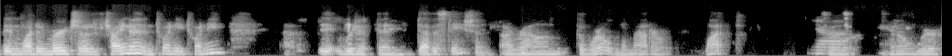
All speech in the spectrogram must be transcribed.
been what emerged out of China in 2020, uh, it would have been devastation around the world, no matter what. Yeah. So, you know, we're,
